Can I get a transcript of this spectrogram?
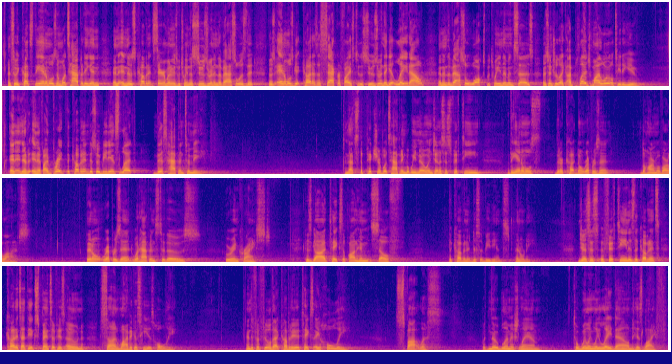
And so he cuts the animals, and what's happening in, in, in, those covenant ceremonies between the suzerain and the vassal is that those animals get cut as a sacrifice to the suzerain. They get laid out, and then the vassal walks between them and says, essentially, like, I pledge my loyalty to you. And, and, if, and if I break the covenant in disobedience, let this happen to me. And that's the picture of what's happening. But we know in Genesis 15 that the animals that are cut don't represent the harm of our lives. They don't represent what happens to those who are in Christ. Because God takes upon himself the covenant disobedience penalty. Genesis 15 is the covenant's cut. It's at the expense of his own son. Why? Because he is holy. And to fulfill that covenant, it takes a holy, spotless, with no blemish lamb to willingly lay down his life.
